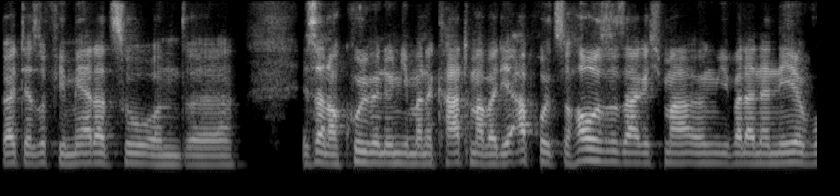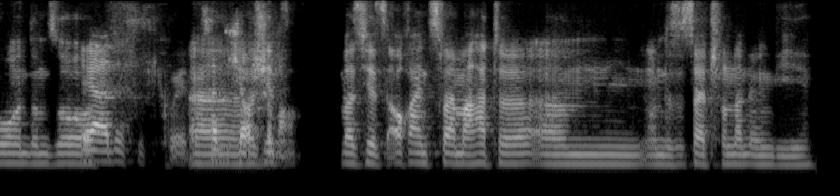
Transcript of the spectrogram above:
gehört ja so viel mehr dazu und äh, ist dann auch cool, wenn irgendjemand eine Karte mal bei dir abholt zu Hause, sage ich mal, irgendwie, weil er in der Nähe wohnt und so. Ja, das ist cool. Das hatte ich Äh, auch schon jetzt- mal. Was ich jetzt auch ein, zwei Mal hatte. Ähm, und das ist halt schon dann irgendwie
